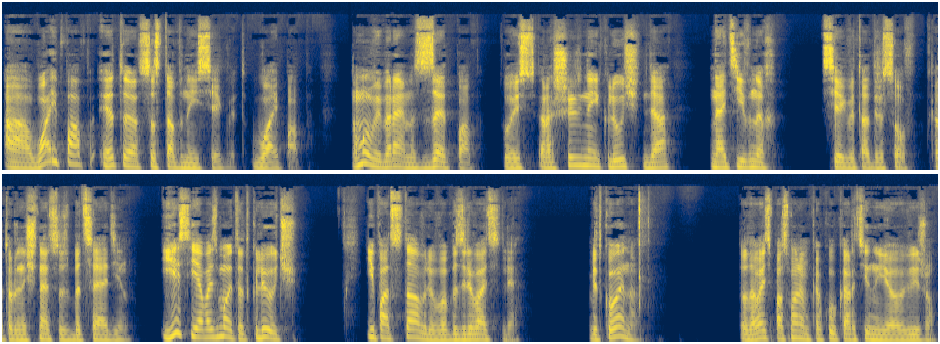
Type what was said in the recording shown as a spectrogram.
А YPub — это составные Segwit, YPub. Но мы выбираем ZPub, то есть расширенный ключ для нативных Segwit адресов, которые начинаются с BC1. И если я возьму этот ключ и подставлю в обозревателе биткоина, то давайте посмотрим, какую картину я увижу.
